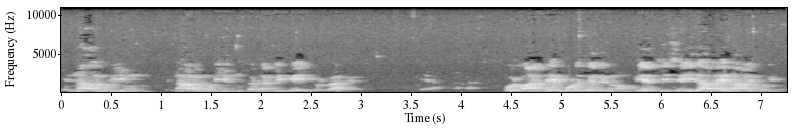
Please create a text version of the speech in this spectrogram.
என்னால் முடியும் என்னால முடியும் தன்னம்பிக்கை சொல்றாங்க. ஒரு வார்த்தையை கூட தெரிஞ்சுக்கணும் முயற்சி செய்தால் என்னாலே முடியும்.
